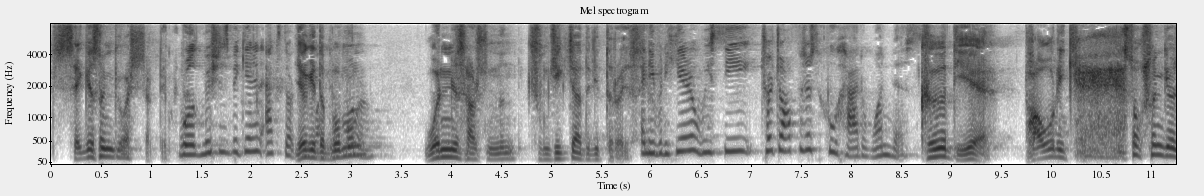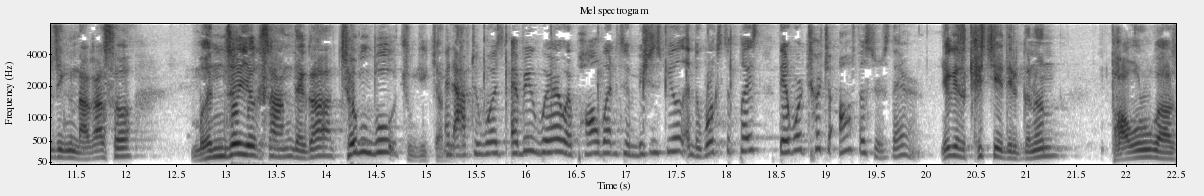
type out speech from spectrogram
세계 선교가 시작됩니다. World missions begin in Acts 13. 여기도 1 through 4. 보면 원내스 할수 있는 중직자들이 들어 있어요. And even here we see church officers who had oneness. 그 뒤에 바울이 계속 선교직 나가서 먼저 역사한 데가 전부 중직자입니다. afterwards, everywhere where Paul went into the missions field and the works took place, there were church officers there. 여기서 캐치해야 될 거는 바울과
